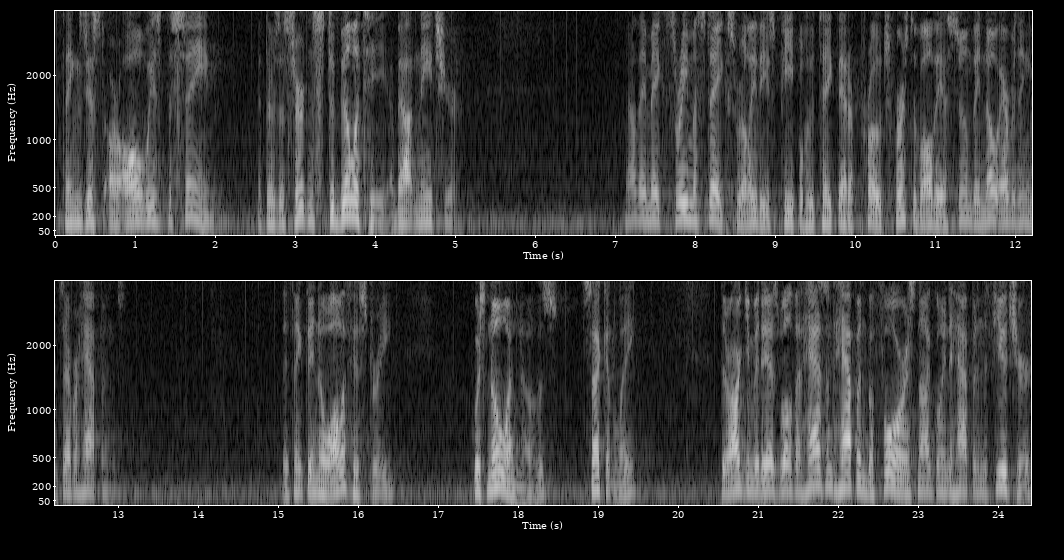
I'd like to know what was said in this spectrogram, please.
things just are always the same, that there's a certain stability about nature. Now, they make three mistakes, really, these people who take that approach. First of all, they assume they know everything that's ever happened. They think they know all of history, which no one knows. Secondly, their argument is well, if it hasn't happened before, it's not going to happen in the future.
